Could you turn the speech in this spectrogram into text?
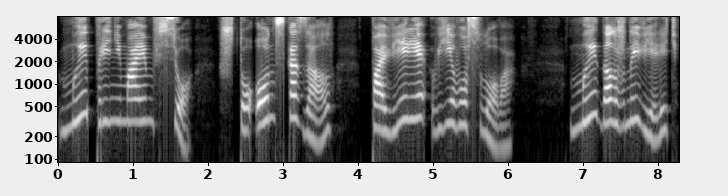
мы принимаем все, что Он сказал, по вере в Его Слово. Мы должны верить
